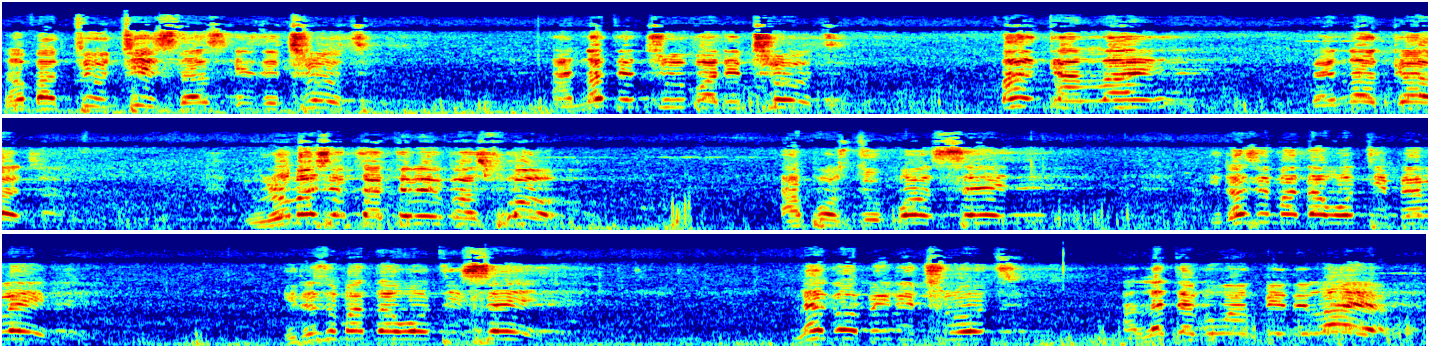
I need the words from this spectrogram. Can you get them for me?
Number two, Jesus is the truth. And not the truth, but the truth. Man can lie, but not God. In Romans chapter 3, verse 4, Apostle Paul said, It doesn't matter what you believe, it doesn't matter what you say. Let God be the truth, and let everyone be the liar.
